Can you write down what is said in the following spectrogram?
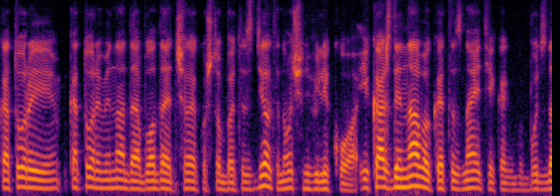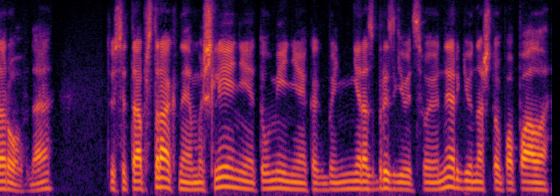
которые, которыми надо обладать человеку, чтобы это сделать, оно очень велико. И каждый навык, это, знаете, как бы будь здоров, да. То есть это абстрактное мышление, это умение как бы не разбрызгивать свою энергию на что попало,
